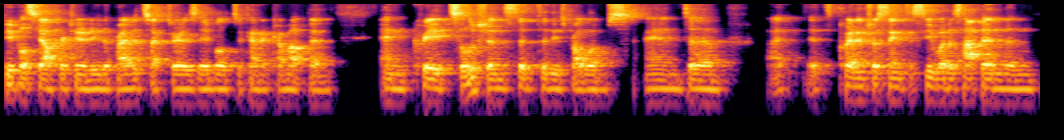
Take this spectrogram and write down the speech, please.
people see opportunity, the private sector is able to kind of come up and and create solutions to, to these problems. And uh, it's quite interesting to see what has happened and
